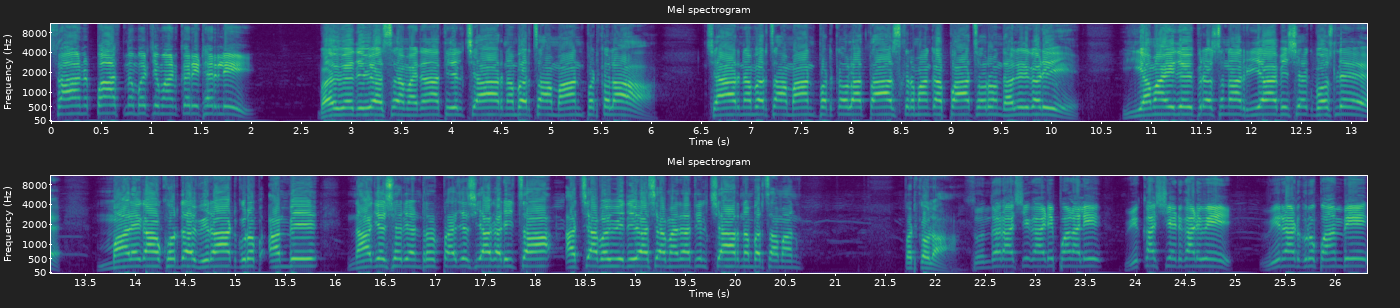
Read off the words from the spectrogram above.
सहा पाच नंबरची मानकरी ठरली. भव्य दिव्य असं मैदानातील चार नंबरचा मान पटकवला. चार नंबरचा मान पटकवला तास क्रमांक पाच वरून झालेली गाडी यमाई देवी प्रसन्न रिया अभिषेक भोसले माळेगाव खुर्द विराट ग्रुप आंबे नागेश्वरी एंटरप्राइजेस या गाडीचा आजच्या भव्य दिव्य अशा मैदानातील चार नंबरचा मान पटकवला. सुंदर अशी गाडी पळाली. विकास शेठ गाडवे विराट ग्रुप आंबे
